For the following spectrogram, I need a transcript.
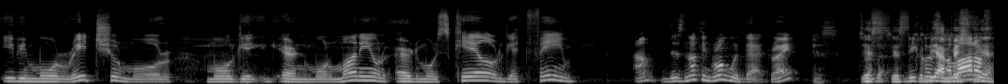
even more rich or more more get, earn more money or earn more scale or get fame. Um, there's nothing wrong with that, right? Yes. Yes. Yes. to because be a lot of yeah.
